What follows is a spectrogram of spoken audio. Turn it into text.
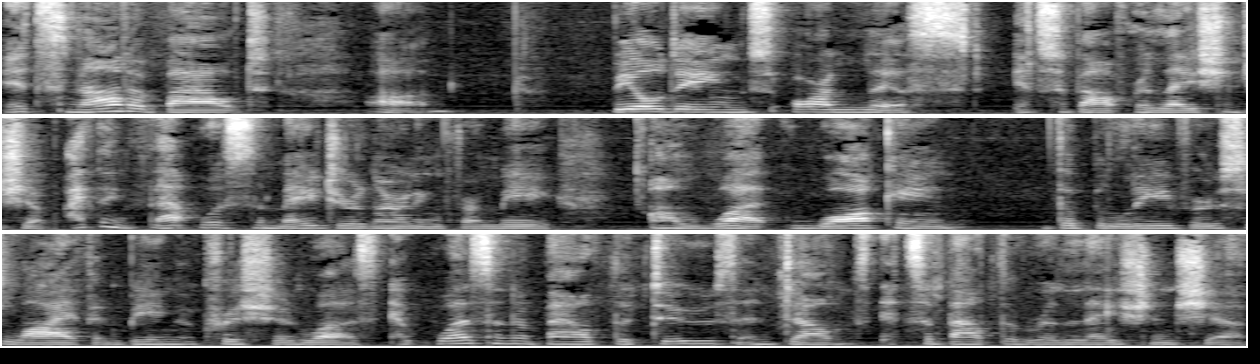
It's not about um, buildings or lists. It's about relationship. I think that was the major learning for me on what walking the believer's life and being a Christian was. It wasn't about the do's and don'ts, it's about the relationship.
